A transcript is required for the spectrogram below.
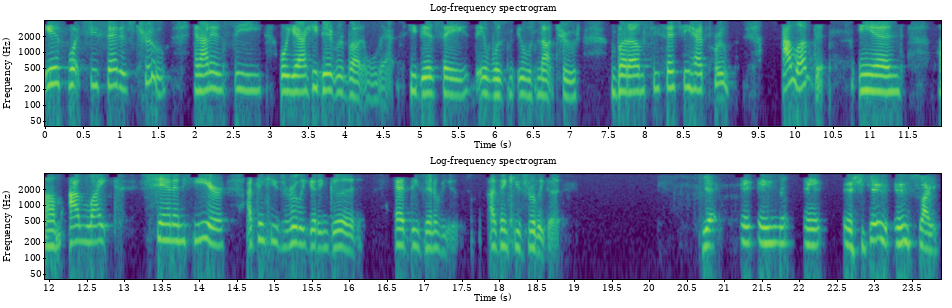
if what she said is true, and I didn't see, well, yeah, he did rebut all that. He did say it was it was not true, but um, she said she had proof. I loved it, and um, I liked Shannon here, I think he's really getting good at these interviews. I think he's really good. Yeah, and, and, and, and she gave insight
